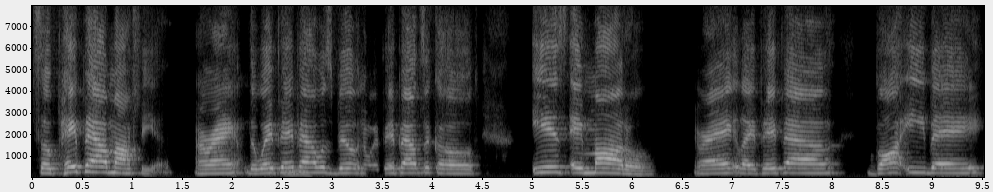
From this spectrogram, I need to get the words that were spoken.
so PayPal Mafia, all right? The way PayPal mm-hmm. was built and the way PayPal took hold is a model, right? Like PayPal bought eBay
